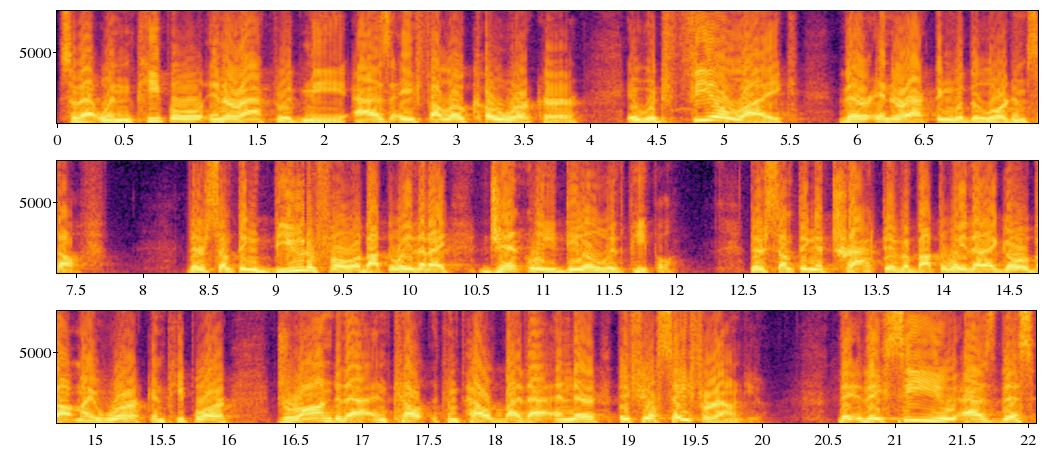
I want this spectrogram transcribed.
So that when people interact with me as a fellow coworker, it would feel like they're interacting with the Lord Himself. There's something beautiful about the way that I gently deal with people. There's something attractive about the way that I go about my work, and people are drawn to that and compelled by that, and they feel safe around you. They, they see you as this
